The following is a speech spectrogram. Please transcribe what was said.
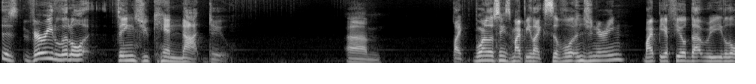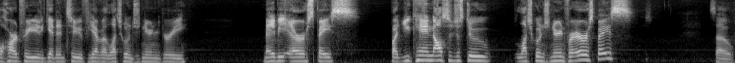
There's very little things you cannot do. Um, like one of those things might be like civil engineering, might be a field that would be a little hard for you to get into if you have an electrical engineering degree. Maybe aerospace, but you can also just do electrical engineering for aerospace. So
